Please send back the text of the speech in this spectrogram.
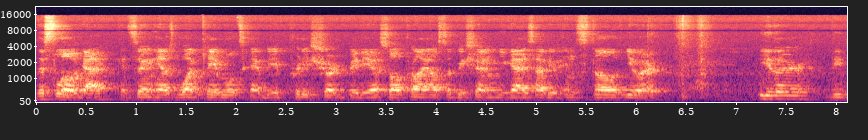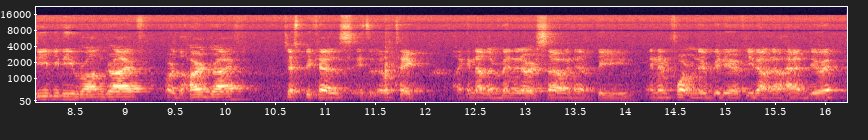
this little guy. Considering he has one cable, it's going to be a pretty short video, so I'll probably also be showing you guys how to install your either the DVD-ROM drive or the hard drive, just because it'll take like another minute or so and it'll be an informative video if you don't know how to do it.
